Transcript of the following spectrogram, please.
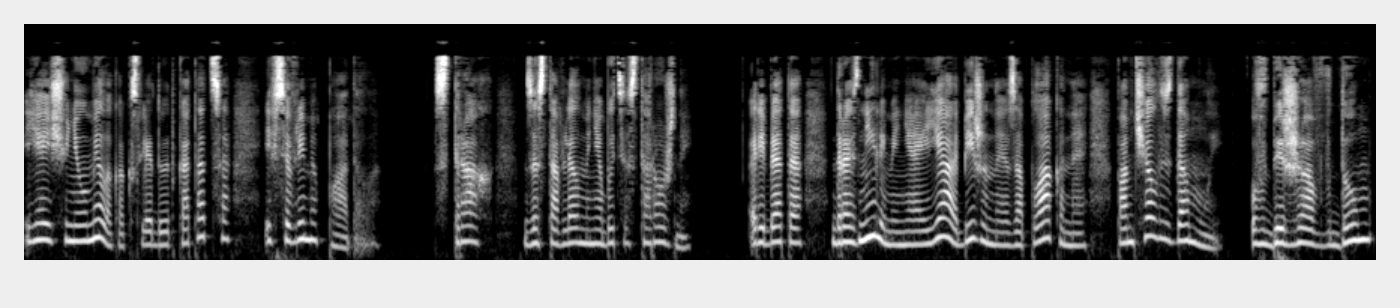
Я еще не умела как следует кататься и все время падала. Страх заставлял меня быть осторожной. Ребята дразнили меня, и я, обиженная, заплаканная, помчалась домой. Вбежав в дом,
